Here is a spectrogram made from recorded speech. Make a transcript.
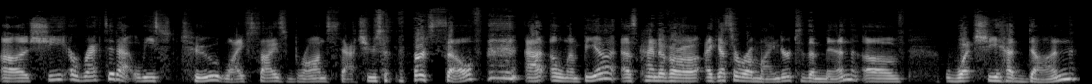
Uh, she erected at least two life-size bronze statues of herself at Olympia as kind of a, I guess, a reminder to the men of what she had done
